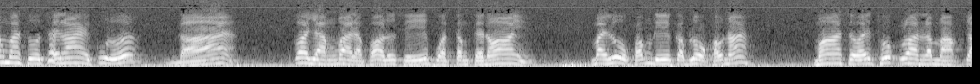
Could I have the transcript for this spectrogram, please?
งมาสูดใส่ไล่กูหรือได้ก็ยังว่าแหละพ่อหรือสีบวชตั้งแต่น้อย ไม่ลูกของดีกับโลกเขานะ มาเสวยทุกข์ร้อนลำบากใจ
